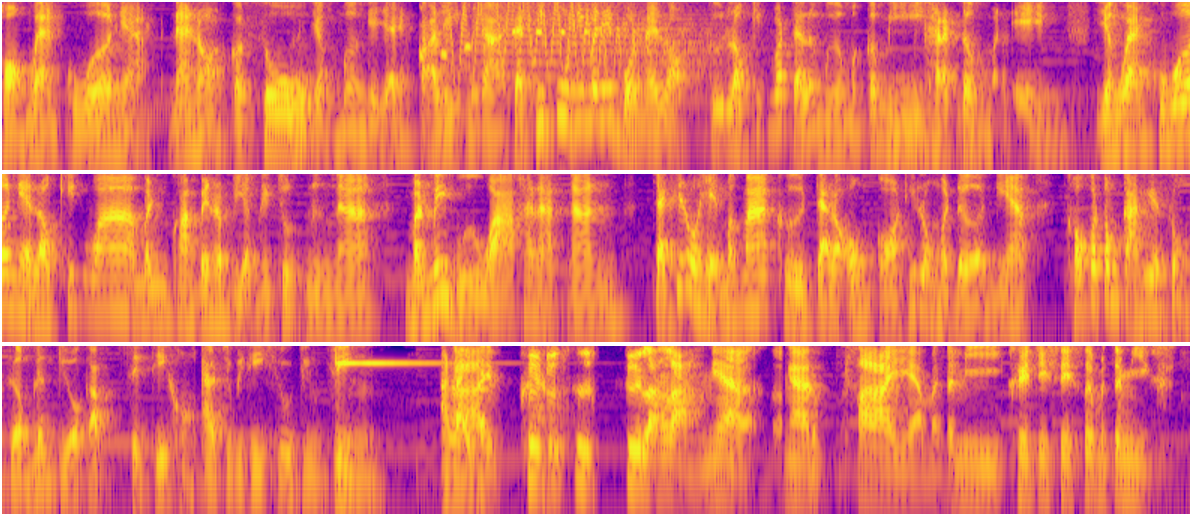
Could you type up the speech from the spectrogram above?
ของแวนคูเวอร์เนี่ยแน่นอนก็สู้อย่างเมืองใหญ่ๆอย่างปารีสไม่ได้ แต่ที่พูดนี่ไม่ได้บ่นอะไรหรอก คือเราคิดว่าแต่ละเมืองมันก็มีคาแรคเตอร์ของมันเอง อย่างแวนคูเวอร์เนี่ยเราคิดว่ามันมีความเป็นระเบียบในจุดหนึ่งนะ มันไม่หวือหวาขนาดนั้น แต่ที่เราเห็นมากๆคือแต่ละองค์กรที่ลงมาเดินเนี่ยเขาก็ต้องการที่จะส่งเสริมเรื่องเกี่ยวกับสิทธิของ LGBTQ จริง ๆ อะไรใช่แบบคือคือคือหลังๆเนี่ยงานพลายเนี่ยมันจะมีคริติซิซึมมันจะมีค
